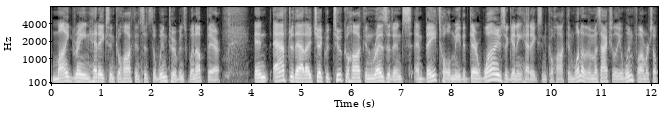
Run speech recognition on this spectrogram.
migraine headaches in Cohocton since the wind turbines went up there. And after that, I checked with two Cohocton residents, and they told me that their wives are getting headaches in Cohocton. One of them is actually a wind farmer. So,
